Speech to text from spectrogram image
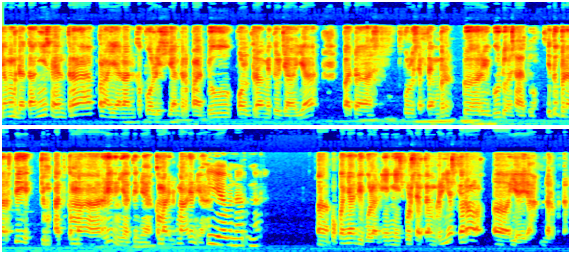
yang mendatangi sentra pelayanan kepolisian terpadu Polda Metro Jaya pada 10 September 2021 itu berarti Jumat kemarin ya Tin ya? Kemarin-kemarin ya? Iya benar-benar. Eh, pokoknya di bulan ini 10 September ya sekarang eh, iya ya benar-benar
